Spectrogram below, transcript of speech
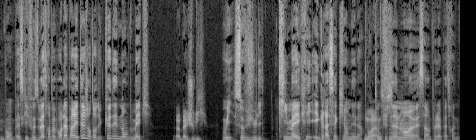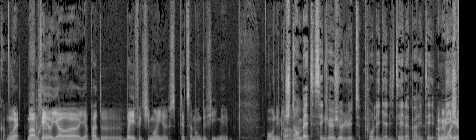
bon, parce qu'il faut se battre un peu pour la parité, j'ai entendu que des noms de mecs. Ah bah, Julie. Oui, sauf Julie, qui m'a écrit et grâce à qui on est là. Voilà, Donc finalement, euh, c'est un peu la patronne, quoi. Ouais. Bah après, il n'y a, euh, y a pas de. Oui, effectivement, peut-être ça manque de filles, mais bon, on n'est pas. Je t'embête, c'est que je lutte pour l'égalité et la parité. Ah, mais, moi, j'ai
